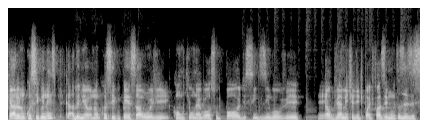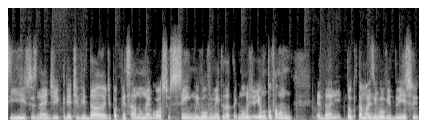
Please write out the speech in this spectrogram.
cara, eu não consigo nem explicar, Daniel. Eu não consigo pensar hoje como que um negócio pode se desenvolver é, obviamente, a gente pode fazer muitos exercícios né, de criatividade para pensar num negócio sem o envolvimento da tecnologia. E eu não estou falando, é, Dani, tu que está mais envolvido isso,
